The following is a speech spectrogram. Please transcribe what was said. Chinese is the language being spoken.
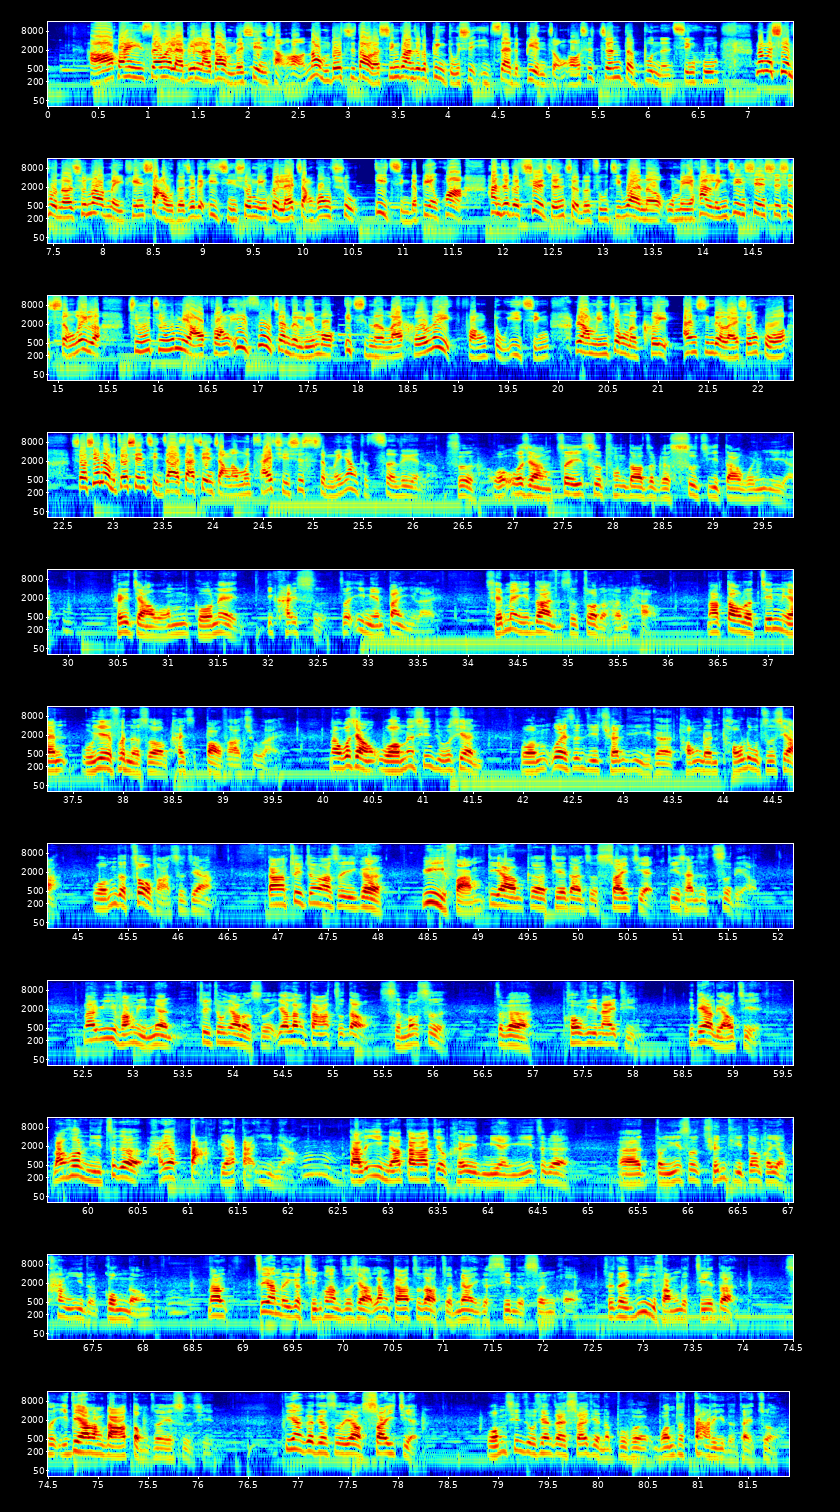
好，欢迎三位来宾来到我们的现场哈。那我们都知道了，新冠这个病毒是一再的变种哦，是真的不能轻忽。那么县府呢，除了每天下午的这个疫情说明会来掌控处疫情的变化和这个确诊者的足迹外呢，我们也和邻近县市是成立了竹竹苗防疫作战的联盟，一起呢来合力防堵疫情，让民众呢可以安心的来生活。首先呢，我们就先请教一下县长了，我们采取是什么样的策略呢？是我我想这一次碰到这个世纪大瘟疫啊。可以讲，我们国内一开始这一年半以来，前面一段是做得很好。那到了今年五月份的时候，开始爆发出来。那我想，我们新竹县，我们卫生局全体的同仁投入之下，我们的做法是这样。当然，最重要是一个预防，第二个阶段是衰减，第三是治疗。那预防里面最重要的是要让大家知道什么是这个 COVID-19，一定要了解。然后你这个还要打，给他打疫苗，嗯，打了疫苗，大家就可以免于这个，呃，等于是群体都可以有抗疫的功能。嗯，那这样的一个情况之下，让大家知道怎么样一个新的生活。所以在预防的阶段，是一定要让大家懂这些事情。第二个就是要衰减，我们新竹现在衰减的部分，我们是大力的在做。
